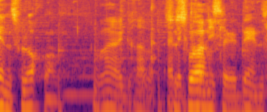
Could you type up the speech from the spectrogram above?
Dance floor, quoi. Ouais, grave. Ce soir, Électronique. c'est dance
